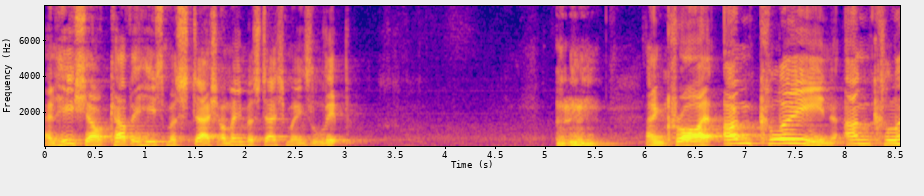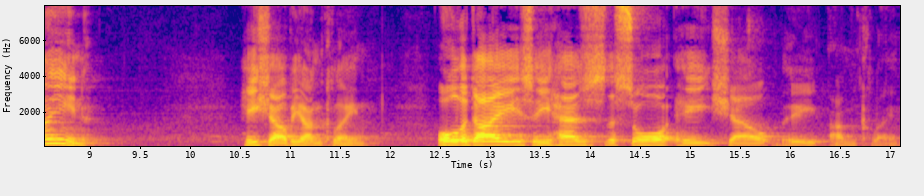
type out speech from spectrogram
And he shall cover his moustache. I mean, moustache means lip. and cry, Unclean, unclean, he shall be unclean. All the days he has the sore, he shall be unclean.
